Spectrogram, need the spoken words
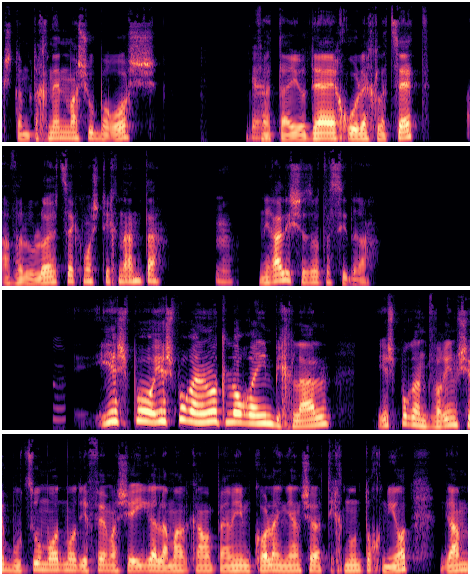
כשאתה מתכנן משהו בראש, כן. ואתה יודע איך הוא הולך לצאת, אבל הוא לא יוצא כמו שתכננת? נראה לי שזאת הסדרה. יש פה, יש פה רעיונות לא רעים בכלל, יש פה גם דברים שבוצעו מאוד מאוד יפה, מה שיגאל אמר כמה פעמים, כל העניין של התכנון תוכניות, גם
